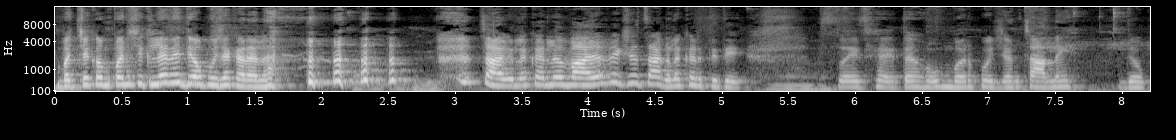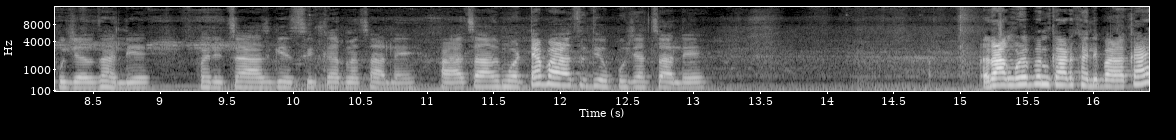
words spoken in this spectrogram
बच्चे कंपनी शिकले नाही देवपूजा करायला? चांगलं करलं. माझ्यापेक्षा चांगलं करते ते. इथे होमवर पूजन चाललंय देवपूजा झाली आहे. परीचा आज गेसी करणं चाललंय बाळाचा आज मोठ्या बाळाचं देवपूजा चाललंय रांगोळी पण काढ खाली बाळा. काय?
